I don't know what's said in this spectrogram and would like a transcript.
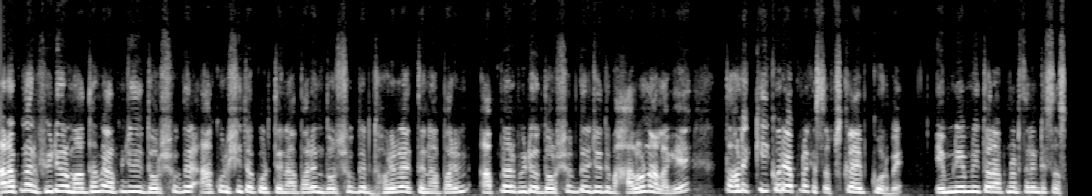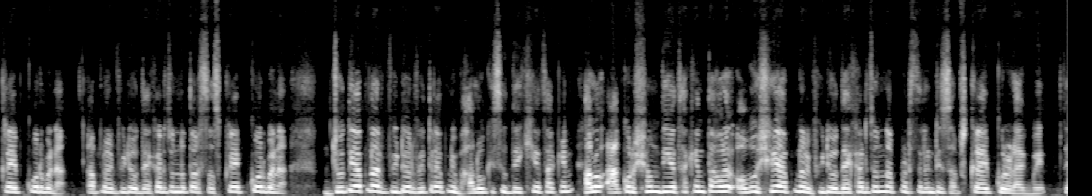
আর আপনার ভিডিওর মাধ্যমে আপনি যদি দর্শকদের আকর্ষিত করতে না পারেন, দর্শকদের ধরে রাখতে না পারেন, আপনার ভিডিও দর্শকদের যদি ভালো না লাগে, তাহলে কি করে আপনাকে সাবস্ক্রাইব করবে? এমনি এমনি তো আর আপনার চ্যানেলটি সাবস্ক্রাইব করবে না। আপনার ভিডিও দেখার জন্য তো আর সাবস্ক্রাইব করবে না। যদি আপনার ভিডিওর ভিতরে আপনি ভালো কিছু দেখিয়ে থাকেন, ভালো আকর্ষণ দিয়ে থাকেন, তাহলে অবশ্যই আপনার ভিডিও দেখার জন্য আপনার চ্যানেলটি সাবস্ক্রাইব করে রাখবে। তো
